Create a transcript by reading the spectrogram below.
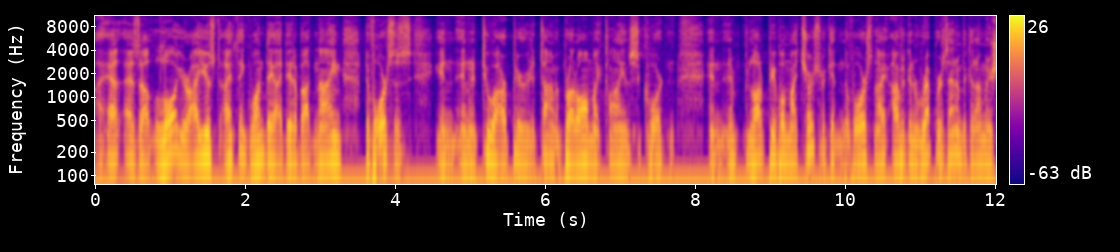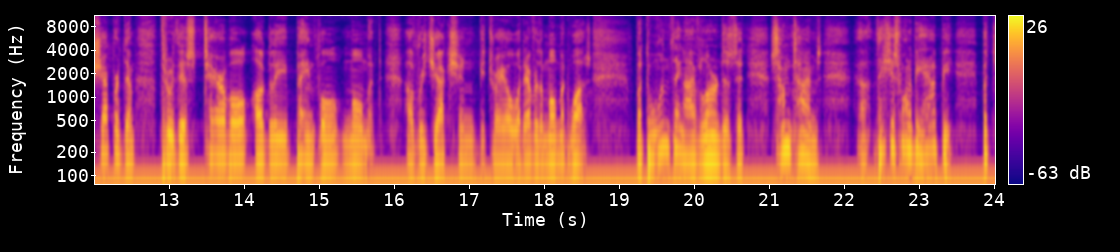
as a lawyer, I used to, I think one day I did about nine divorces in, in a two hour period of time. I brought all my clients to court, and, and, and a lot of people in my church were getting divorced, and I, I was going to represent them because I'm going to shepherd them through this terrible, ugly, painful moment of rejection, betrayal, whatever the moment was. But the one thing I've learned is that sometimes uh, they just want to be happy. But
